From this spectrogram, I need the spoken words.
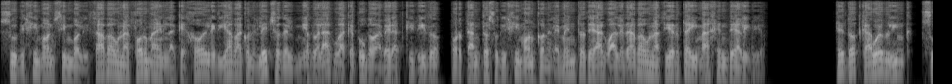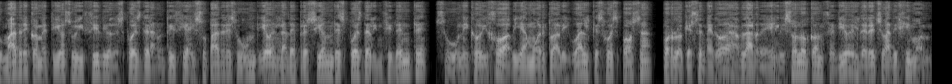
Su Digimon simbolizaba una forma en la que Joe lidiaba con el hecho del miedo al agua que pudo haber adquirido, por tanto su Digimon con elemento de agua le daba una cierta imagen de alivio. T.K. Weblink, su madre cometió suicidio después de la noticia y su padre se hundió en la depresión después del incidente, su único hijo había muerto al igual que su esposa, por lo que se negó a hablar de él y solo concedió el derecho a Digimon.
